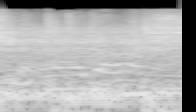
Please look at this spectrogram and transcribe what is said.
けど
